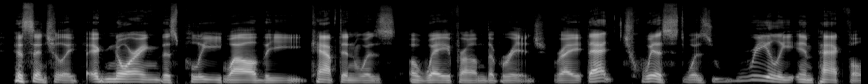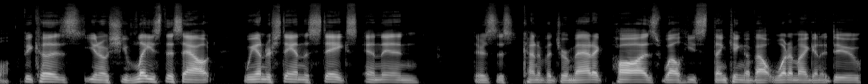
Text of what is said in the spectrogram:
essentially, ignoring this plea while the captain was away from the bridge, right? That twist was really impactful because, you know, she lays this out, we understand the stakes, and then there's this kind of a dramatic pause while he's thinking about what am I going to do?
